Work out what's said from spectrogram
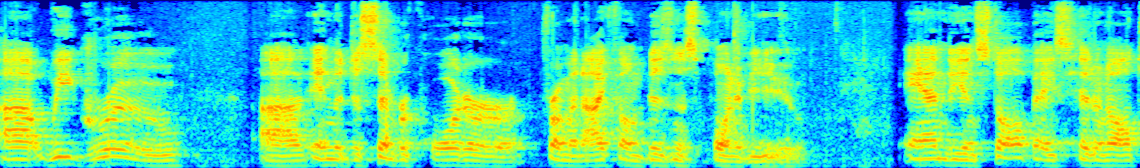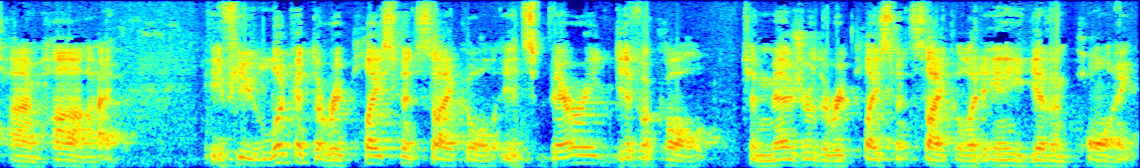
uh, we grew uh, in the December quarter from an iPhone business point of view, and the install base hit an all-time high. If you look at the replacement cycle, it's very difficult to measure the replacement cycle at any given point.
